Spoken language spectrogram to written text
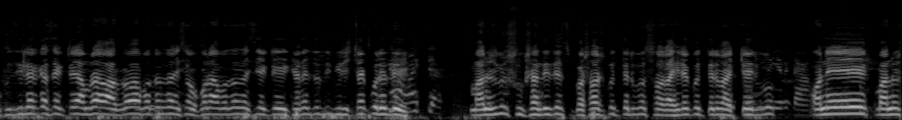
উপজেলার কাছে একটা আমরা আগে আবেদন জানিয়েছি ওখানে আবেদন জানিয়েছি একটা এখানে যদি ব্রিজটা করে দেয় মানুষগুলো সুখ শান্তিতে বসবাস করতে পারব চলাহিরা করতে পারব, হাঁটতে পারব। অনেক মানুষ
